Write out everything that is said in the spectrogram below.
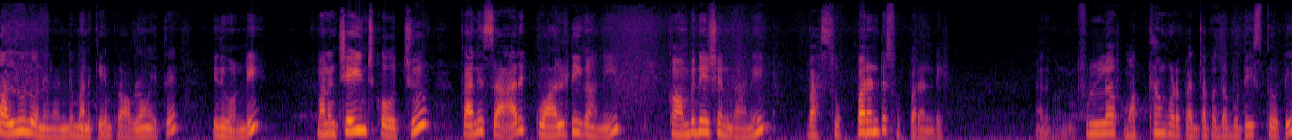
పళ్ళులోనేనండి మనకేం ప్రాబ్లం అయితే. ఇదిగోండి. మనం చేయించుకోవచ్చు కానీ శారీ క్వాలిటీ కానీ కాంబినేషన్ కానీ బా సూపర్ అంటే సూపర్ అండి అదిగోండి ఫుల్ ఆఫ్ మొత్తం కూడా పెద్ద పెద్ద బుటీస్ తోటి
